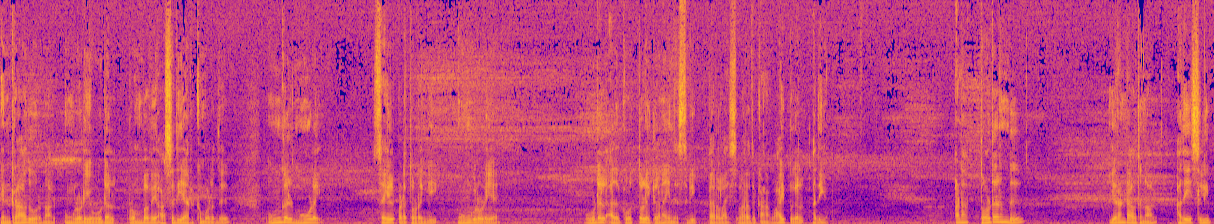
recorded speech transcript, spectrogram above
என்றாவது ஒரு நாள் உங்களுடைய உடல் ரொம்பவே அசதியாக இருக்கும் பொழுது உங்கள் மூளை செயல்பட தொடங்கி உங்களுடைய உடல் அதுக்கு ஒத்துழைக்கலைன்னா இந்த ஸ்லீப் பேரலைஸ் வர்றதுக்கான வாய்ப்புகள் அதிகம். ஆனால் தொடர்ந்து இரண்டாவது நாள் அதே ஸ்லீப்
